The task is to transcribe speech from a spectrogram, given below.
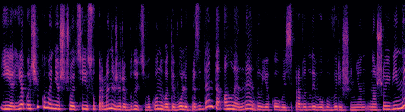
І є очікування, що ці суперменеджери будуть виконувати волю президента, але не до якогось справедливого вирішення нашої війни,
